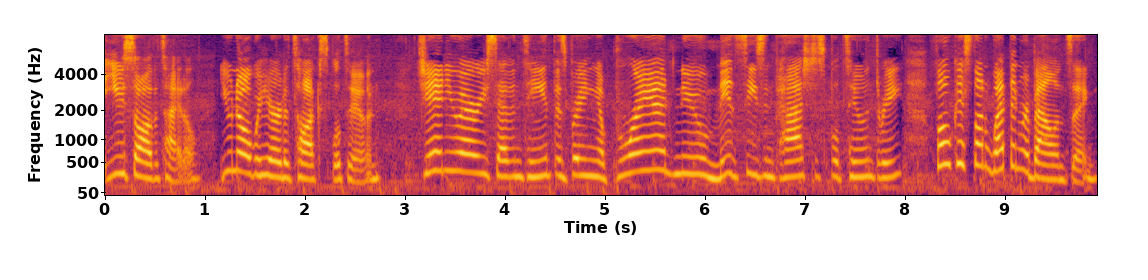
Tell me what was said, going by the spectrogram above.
You saw the title. You know we're here to talk Splatoon. January 17th is bringing a brand new mid-season patch to Splatoon 3 focused on weapon rebalancing.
